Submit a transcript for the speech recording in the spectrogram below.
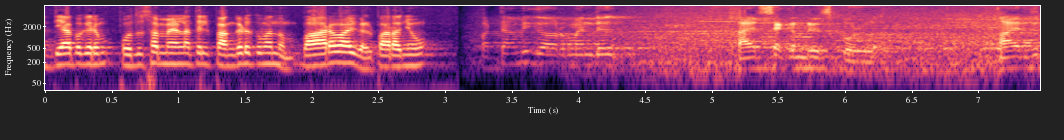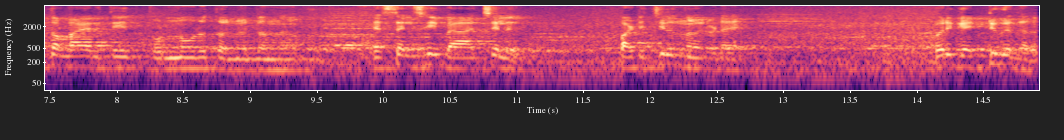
അധ്യാപകരും പൊതുസമ്മേളനത്തിൽ പങ്കെടുക്കുമെന്നും ഭാരവാഹികൾ പറഞ്ഞു. പട്ടാമ്പി ഗവൺമെന്റ് ഹയർ സെക്കൻഡറി സ്കൂളിൽ ആയിരത്തി തൊള്ളായിരത്തി തൊണ്ണൂറ് തൊണ്ണൂറ്റൊന്ന് എസ് എൽ സി ബാച്ചിൽ പഠിച്ചിരുന്നവരുടെ ഒരു ഗെറ്റ് ടുഗദർ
